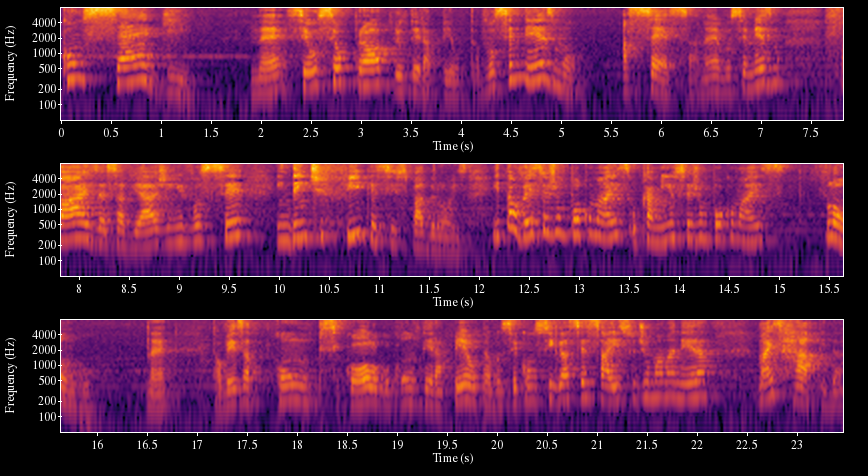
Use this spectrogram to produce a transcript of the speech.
consegue, né, ser o seu próprio terapeuta. Você mesmo acessa, né? Você mesmo faz essa viagem e você identifica esses padrões. E talvez seja um pouco mais, o caminho seja um pouco mais longo, né? Talvez com um psicólogo, com um terapeuta, você consiga acessar isso de uma maneira mais rápida.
